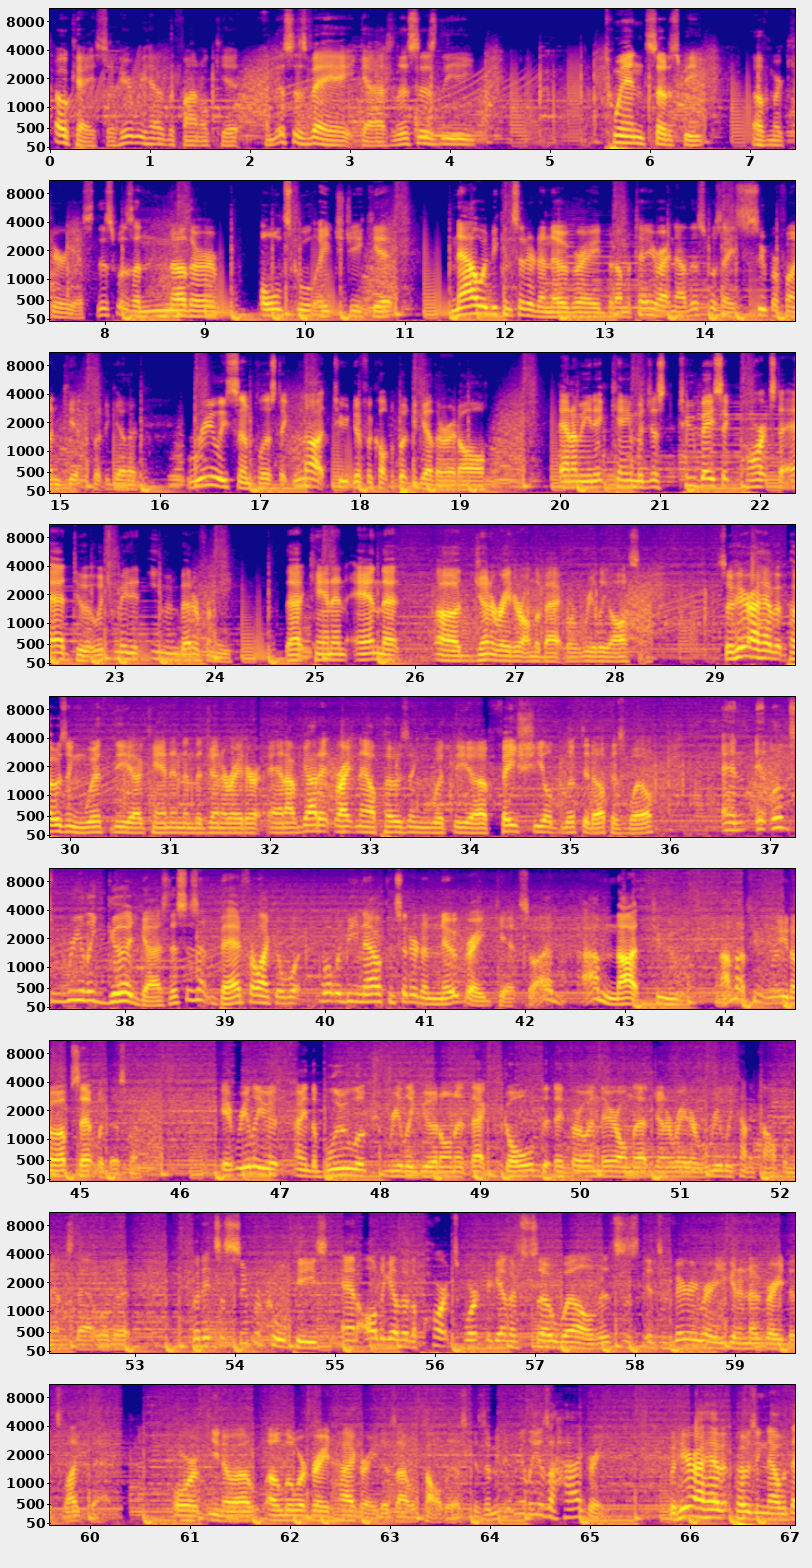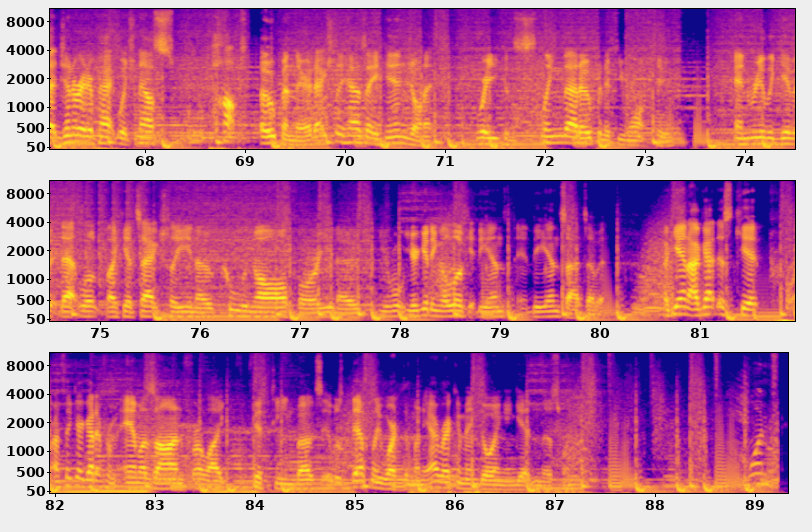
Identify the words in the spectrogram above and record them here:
Okay, so here we have the final kit, and this is Vayeate, guys. This is the twin, so to speak, of Mercurius. This was another old school HG kit. Now would be considered a no grade, but I'm gonna tell you right now, this was a super fun kit to put together. Really simplistic, not too difficult to put together at all. And I mean, it came with just two basic parts to add to it, which made it even better for me. That cannon and that uh, generator on the back were really awesome. So here I have it posing with the uh, cannon and the generator, and I've got it right now posing with the uh, face shield lifted up as well. And it looks really good, guys. This isn't bad for like a what, what would be now considered a no-grade kit. So I, I'm not too, I'm not too you know upset with this one. It really, I mean, the blue looks really good on it. That gold that they throw in there on that generator really kind of complements that a little bit but it's a super cool piece, and altogether the parts work together so well. This is it's very rare you get a no grade that's like that, or you know a, a lower grade high grade as I would call this, because I mean it really is a high grade. But here I have it posing now with that generator pack, which now pops open there. It actually has a hinge on it where you can sling that open if you want to, and really give it that look like it's actually you know cooling off, or you know you're, you're getting a look at the in, the insides of it. Again, I got this kit, I think I got it from Amazon for like 15 bucks. It was definitely worth the money. I recommend going and getting this one. One.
